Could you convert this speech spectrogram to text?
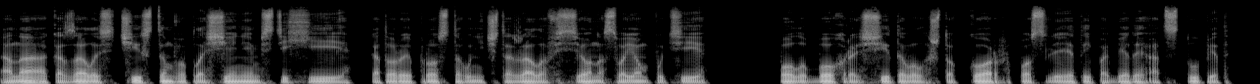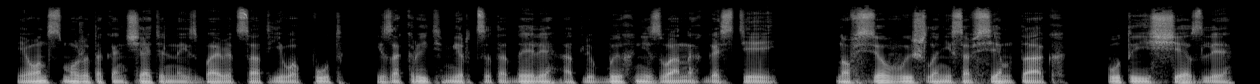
Она оказалась чистым воплощением стихии, которая просто уничтожала все на своем пути. Полубог рассчитывал, что Кор после этой победы отступит и он сможет окончательно избавиться от его пут и закрыть мир цитадели от любых незваных гостей. Но все вышло не совсем так. Путы исчезли,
